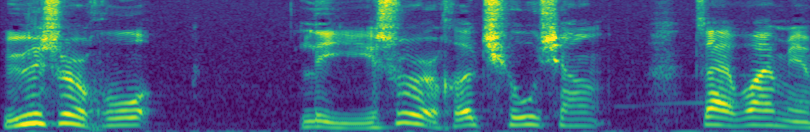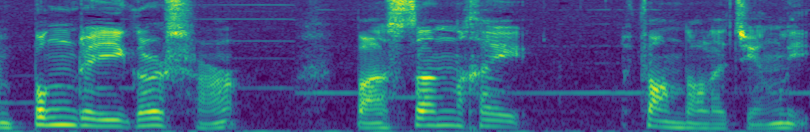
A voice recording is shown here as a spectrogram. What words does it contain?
于是乎，李氏和秋香在外面绷着一根绳，把三黑放到了井里。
